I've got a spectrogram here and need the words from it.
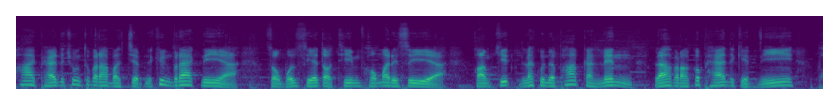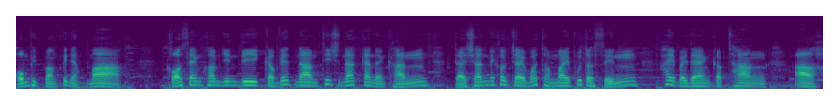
พ่ายแพ้ในช่วงทุบราบาดเจ็บในครึ่งแรกเนี่ย ส่งผลเสียต่อทีมของมาเลเซีย ความคิดและคุณภาพการเล่น และเราก็แพ้ในเกมนี้ ผมผิดหวังเป็นอย่างมาก ขอแสดงความยินดีกับเวียดนามที่ชนะการแข่งขัน แต่ฉันไม่เข้าใจว่าทำไมผู้ตัดสินให้ใบแดงกับทางอาไฮ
